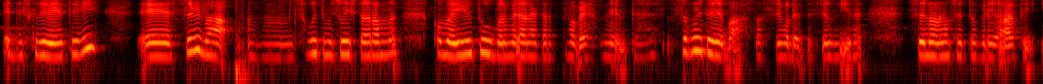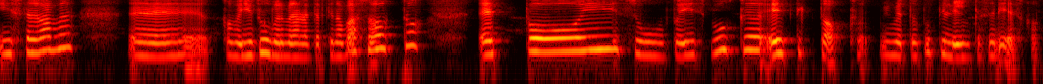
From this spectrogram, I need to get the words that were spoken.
ed iscrivetevi e se vi va um, seguitemi su instagram come youtuber me la lettera vabbè niente seguitemi e basta se volete seguire se no non siete obbligati instagram eh, come youtuber me la lettertina basso 8 e poi su facebook e tiktok vi metto tutti i link se riesco.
